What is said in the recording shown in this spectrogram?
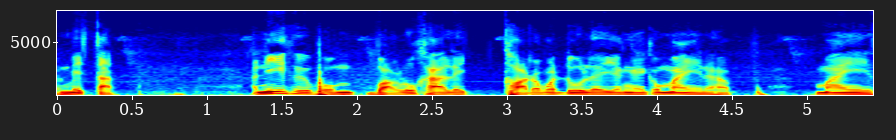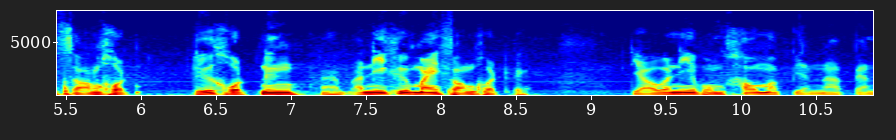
มันไม่ตัด อันนี้คือผมบอกลูกค้าเลยถอดออกมาดูเลยยังไงก็ไหม้นะครับไหม้สองขดหรือขดหนึ่งนะครับ อันนี้คือไหม้สองขดเลย เดี๋ยววันนี้ผมเข้ามาเปลี่ยนหน้าแป้น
